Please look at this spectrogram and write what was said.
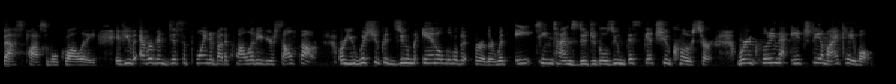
best possible quality. If you've ever been disappointed by the quality of your cell phone or you wish you could zoom in a little bit further with 18 times digital zoom, this gets you closer. We're including that HDMI cable.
